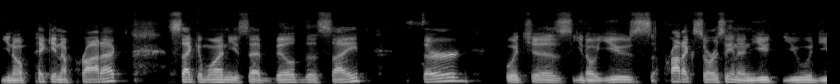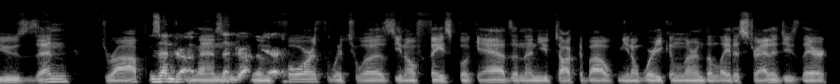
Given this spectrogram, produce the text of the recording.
you know, picking a product. Second one, you said build the site. Third, which is, you know, use product sourcing and you you would use Zen drop. Zendrop. And then Zendrop, the yeah. fourth, which was, you know, Facebook ads. And then you talked about, you know, where you can learn the latest strategies there.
